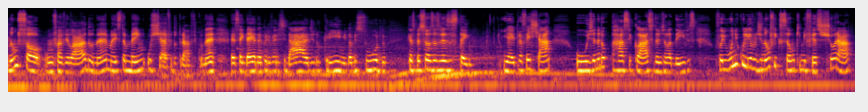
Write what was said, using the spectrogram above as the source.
não só um favelado, né, mas também o chefe do tráfico, né? Essa ideia da perversidade, do crime, do absurdo que as pessoas às vezes têm. E aí para fechar, o Gênero, Raça e Classe da Angela Davis foi o único livro de não ficção que me fez chorar.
